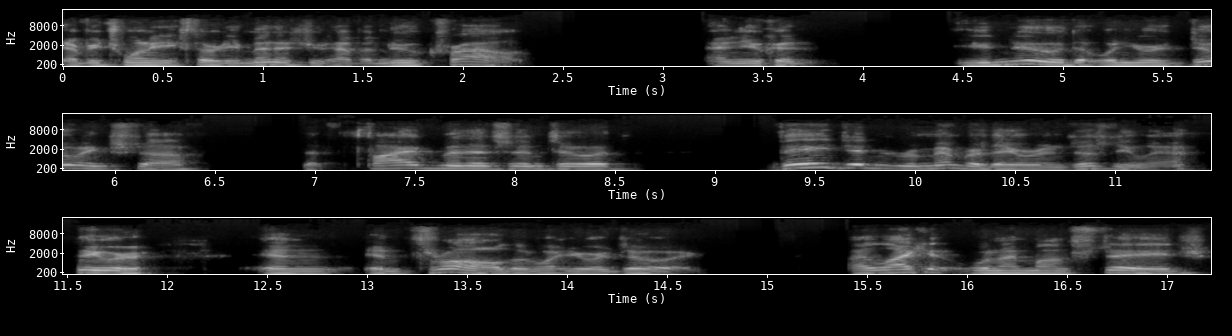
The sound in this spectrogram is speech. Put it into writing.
every 20, 30 minutes, you'd have a new crowd. And you could, you knew that when you were doing stuff, that five minutes into it, they didn't remember they were in Disneyland. They were in, enthralled in what you were doing. I like it when I'm on stage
